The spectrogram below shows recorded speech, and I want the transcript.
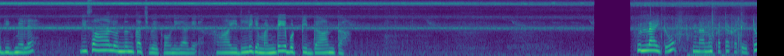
ಉದಿದ ಮೇಲೆ. ದಿಸಾಲು ಒಂದೊಂದು ಕಚ್ಚಬೇಕು ಅವನಿಗೆ ಹಾಗೆ. ಹಾಂ ಇಲ್ಲಿಗೆ ಮಂಡೆಗೆ ಬೊಟ್ಟಿದ್ದ ಅಂತ. ಫುಲ್ಲಾಯಿತು ನಾನು ಕಟ್ಟ ಕಟ್ಟಿಟ್ಟು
